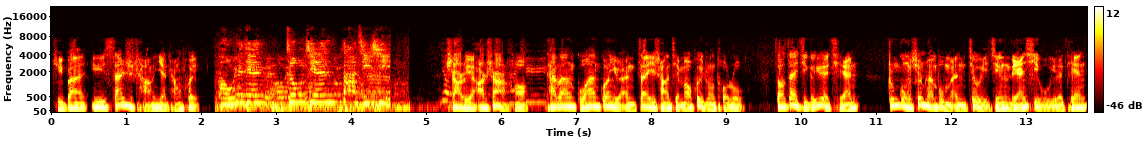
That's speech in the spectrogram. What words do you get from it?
举办逾三十场演唱会。啊，五月天中间大机器。十二月二十二号，台湾国安官员在一场简报会中透露，早在几个月前，中共宣传部门就已经联系五月天，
